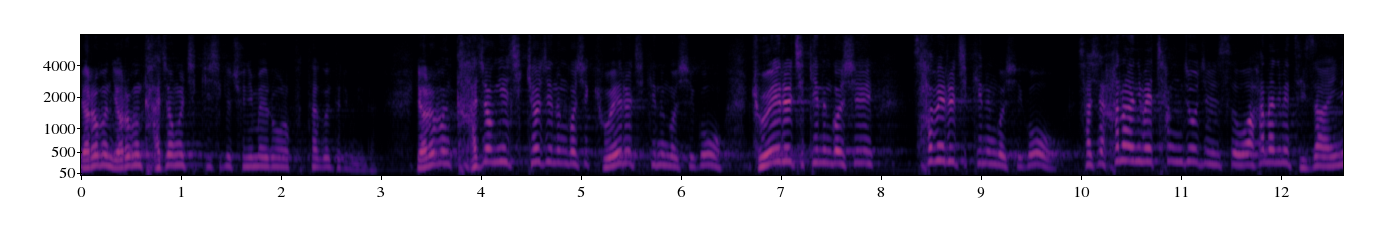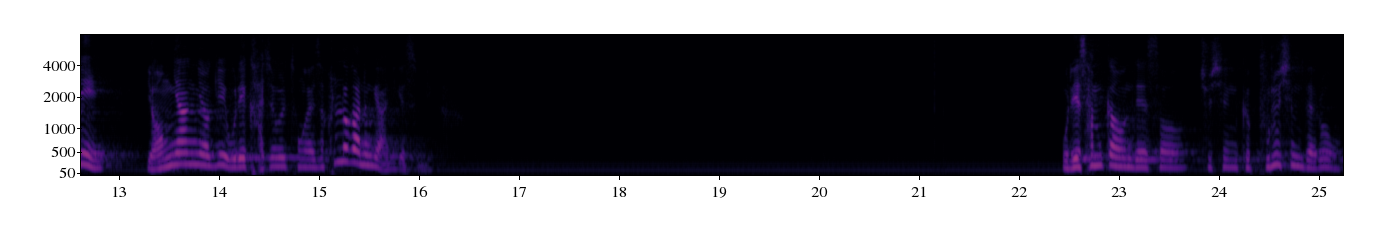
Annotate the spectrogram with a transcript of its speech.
여러분, 여러분 가정을 지키시길 주님의 이름으로 부탁을 드립니다. 여러분 가정이 지켜지는 것이 교회를 지키는 것이고 교회를 지키는 것이 사회를 지키는 것이고 사실 하나님의 창조 질서와 하나님의 디자인이 영향력이 우리의 가정을 통해서 흘러가는 게 아니겠습니까? 우리의 삶 가운데서 주신 그 부르심대로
